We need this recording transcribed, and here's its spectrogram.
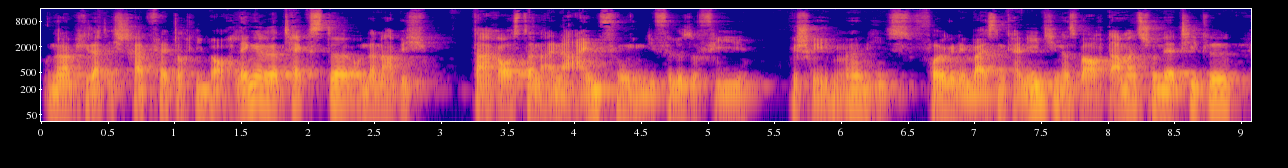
Und dann habe ich gedacht, ich schreibe vielleicht doch lieber auch längere Texte. Und dann habe ich daraus dann eine Einführung in die Philosophie geschrieben. Die hieß Folge dem weißen Kaninchen. Das war auch damals schon der Titel.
